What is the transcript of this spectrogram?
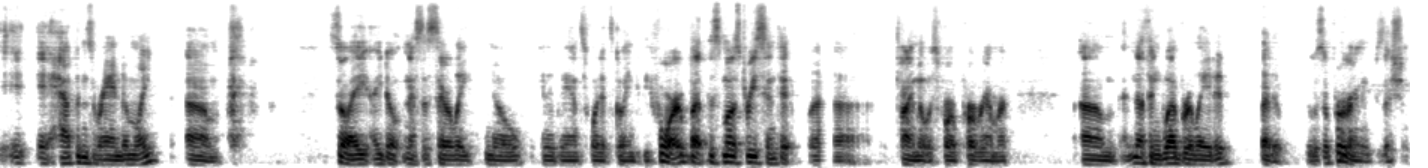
it, it happens randomly. Um, so I, I don't necessarily know in advance what it's going to be for, but this most recent it, uh, time it was for a programmer. Um, nothing web related, but it, it was a programming position.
